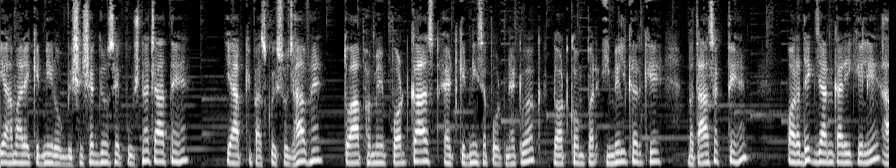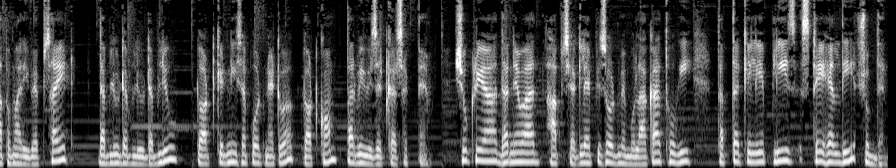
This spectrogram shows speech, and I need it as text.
या हमारे किडनी रोग विशेषज्ञों से पूछना चाहते हैं या आपके पास कोई सुझाव है तो आप हमें podcast at kidney support network dot com पर ईमेल करके बता सकते हैं। और अधिक जानकारी के लिए आप हमारी वेबसाइट www.kidneysupportnetwork.com पर भी विज़िट कर सकते हैं। शुक्रिया, धन्यवाद। आपसे अगले एपिसोड में मुलाकात होगी। तब तक के लिए प्लीज़ स्टे हेल्दी शुभ दिन।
